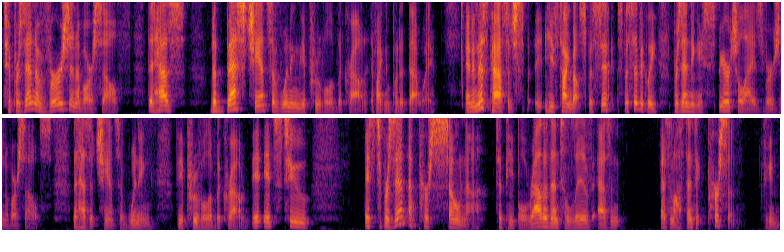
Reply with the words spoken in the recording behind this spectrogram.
to present a version of ourselves that has the best chance of winning the approval of the crowd, if I can put it that way. And in this passage, he's talking about specific, specifically presenting a spiritualized version of ourselves that has a chance of winning the approval of the crowd. It, it's, to, it's to present a persona to people rather than to live as an, as an authentic person, if you can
